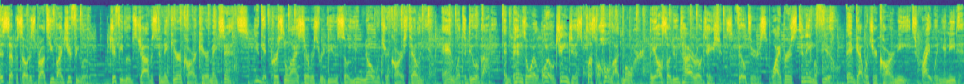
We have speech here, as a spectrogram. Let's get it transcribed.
This episode is brought to you by Jiffy Lube. Jiffy Lube's job is to make your car care make sense. You get personalized service reviews so you know what your car is telling you and what to do about it. And Pennzoil oil changes plus a whole lot more. They also do tire rotations, filters, wipers, to name a few. They've got what your car needs right when you need it.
